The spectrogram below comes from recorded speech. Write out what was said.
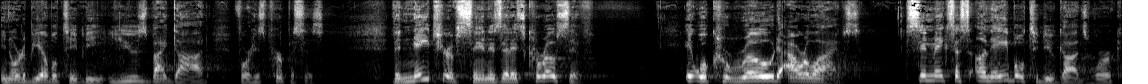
in order to be able to be used by God for his purposes. The nature of sin is that it's corrosive, it will corrode our lives. Sin makes us unable to do God's work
